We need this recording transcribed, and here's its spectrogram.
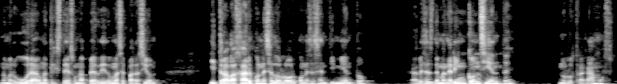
una amargura, una tristeza, una pérdida, una separación. Y trabajar con ese dolor, con ese sentimiento, a veces de manera inconsciente, nos lo tragamos.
